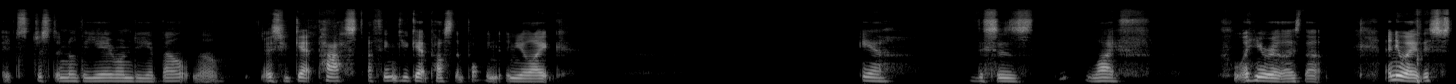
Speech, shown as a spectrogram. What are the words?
it's just another year under your belt now. As you get past, I think you get past the point and you're like, yeah, this is life. when you realise that. Anyway, this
